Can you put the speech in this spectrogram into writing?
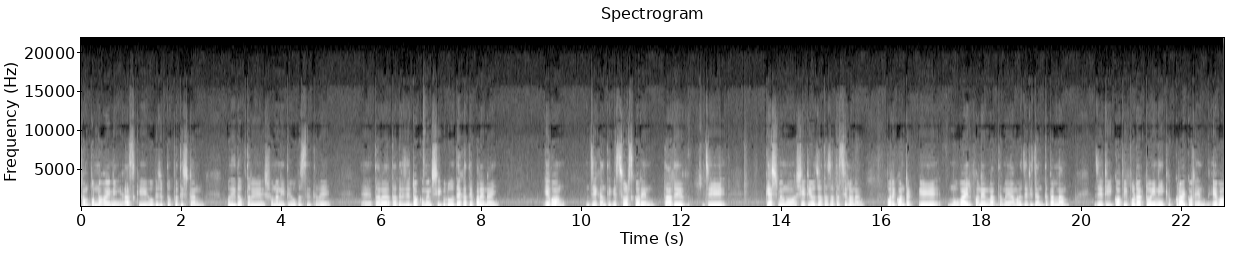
সম্পন্ন হয়নি, আজকে অভিযুক্ত প্রতিষ্ঠান অধিদপ্তরে শুনানিতে উপস্থিত হয়ে তারা তাদের যে ডকুমেন্ট সেগুলোও দেখাতে পারে নাই এবং যেখান থেকে সোর্স করেন তাদের যে ক্যাশ মেমো সেটিও যথাযথ ছিল না। পরে কন্ট্যাক্টে মোবাইল ফোনের মাধ্যমে আমরা যেটি জানতে পারলাম যে এটি কপি প্রোডাক্টও ইনি ক্রয় করেন এবং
